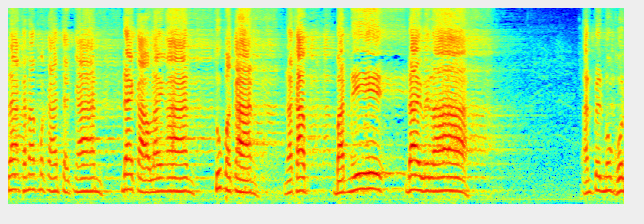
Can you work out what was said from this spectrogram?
และคณะกรรมการจัดงาน ได้กล่าวรายงานทุกประการนะครับ บัดนี้ได้เวลา อันเป็นมงคล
